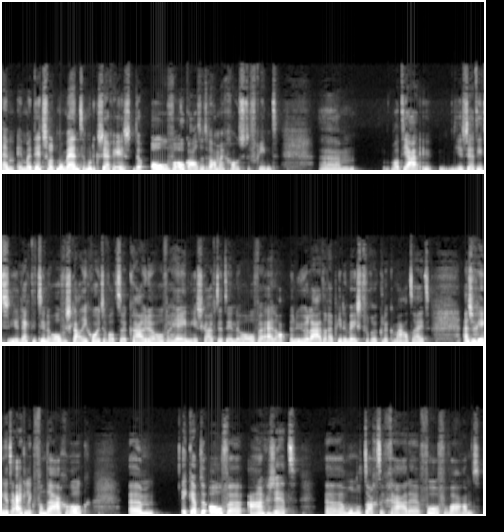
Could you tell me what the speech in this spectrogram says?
En, en met dit soort momenten moet ik zeggen, is de oven ook altijd wel mijn grootste vriend. Um, want ja, je, zet iets, je legt iets in de ovenschaal, je gooit er wat uh, kruiden overheen, je schuift het in de oven en een uur later heb je de meest verrukkelijke maaltijd. En zo ging het eigenlijk vandaag ook. Um, ik heb de oven aangezet uh, eh, 180 graden voorverwarmd.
